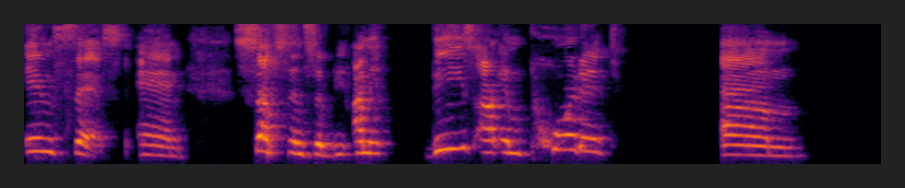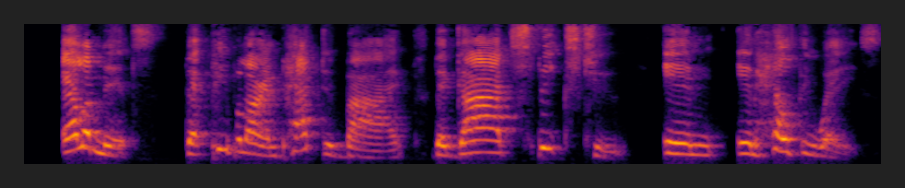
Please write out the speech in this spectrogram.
incest and substance abuse. I mean, these are important um, elements that people are impacted by that God speaks to in in healthy ways.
